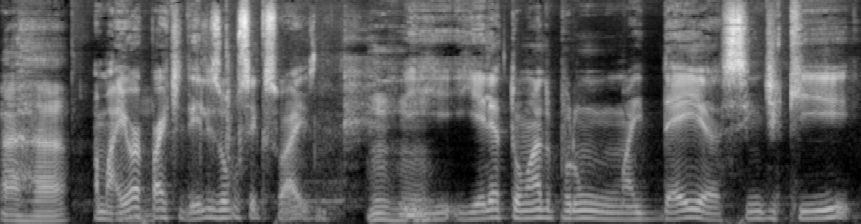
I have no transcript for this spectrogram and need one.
Uhum. A maior uhum. parte deles homossexuais, né? Uhum. E, e, ele é tomado por uma ideia, assim, de que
